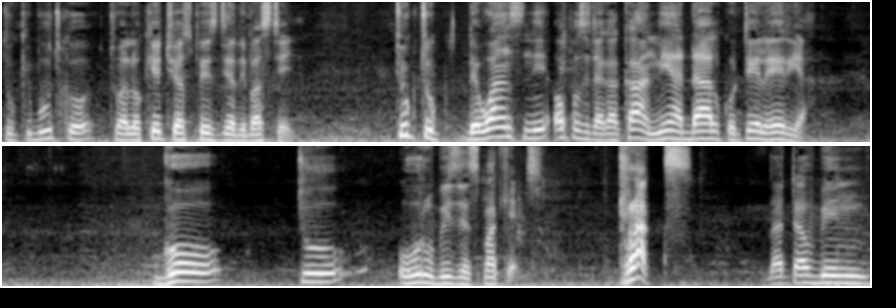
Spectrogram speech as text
to Kibutko to allocate your space near the bus stage. Tuk Tuk, the ones near, opposite Agakan, near Dal Hotel area, go to Uhuru Business Market. Trucks that have been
